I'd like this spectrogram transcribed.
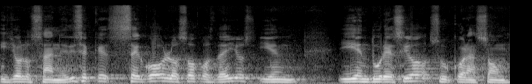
y yo los sane. Dice que cegó los ojos de ellos y, endureció su corazón.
